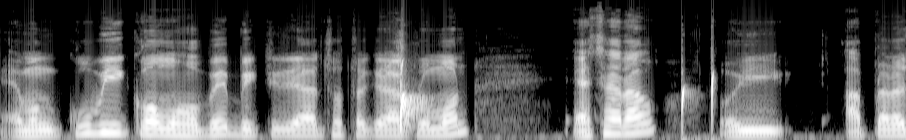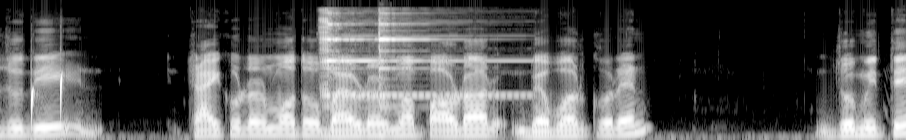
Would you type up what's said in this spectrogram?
এবং খুবই কম হবে ব্যাকটেরিয়া ছত্রাকের আক্রমণ। এছাড়াও ওই আপনারা যদি ট্রাইকোডার মতো বায়োডার্মা পাউডার ব্যবহার করেন জমিতে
